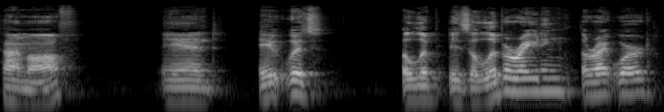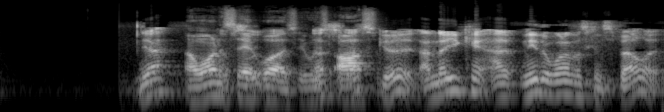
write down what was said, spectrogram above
time off, and it was is a liberating the right word? Yeah, I want to say it was. It was that's, awesome. That's good. I know you can't. I, neither one of us can spell it,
